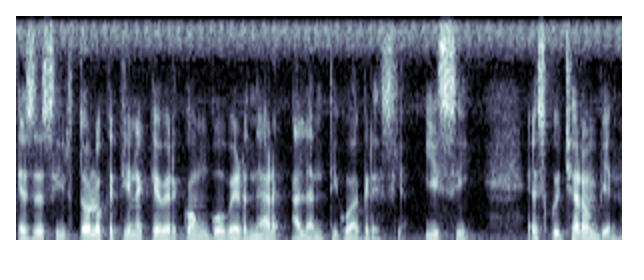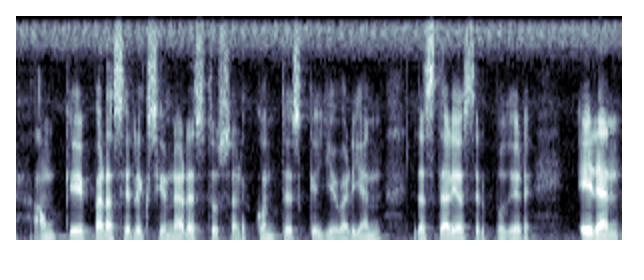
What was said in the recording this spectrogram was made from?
es decir, todo lo que tiene que ver con gobernar a la antigua Grecia. Y sí, escucharon bien, aunque para seleccionar a estos arcontes que llevarían las tareas del poder eran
